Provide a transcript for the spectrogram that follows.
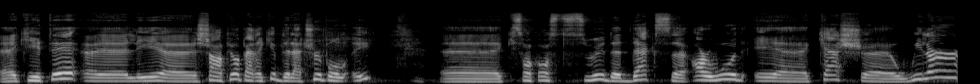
euh, qui était les champions par équipe de la Triple A. qui sont constitués de Dax Harwood et Cash Wheeler,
